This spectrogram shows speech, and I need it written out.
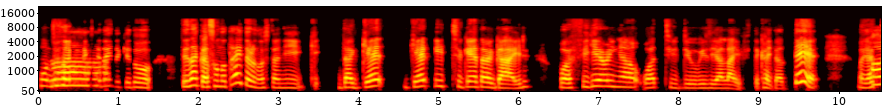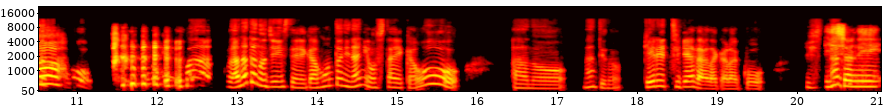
本当にできてないんだけど、で、なんかそのタイトルの下に、The Get, Get It Together Guide for Figuring Out What to Do with Your Life って書いてあって、まあ、訳すと、まあ、なたの人生が本当に何をしたいかを、あの、なんていうの、Get It Together だから、こう、一緒に。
